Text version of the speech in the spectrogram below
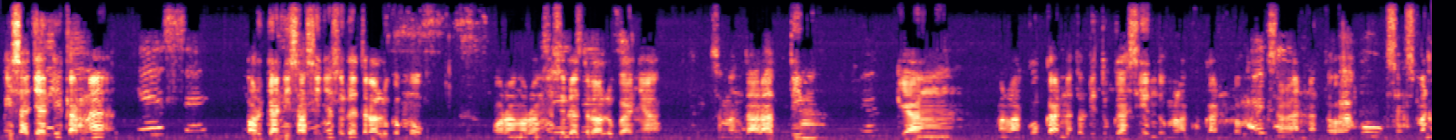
bisa jadi karena Yes. Organisasinya sudah terlalu gemuk, orang-orangnya sudah terlalu banyak, sementara tim yang melakukan atau ditugasi untuk melakukan pemeriksaan atau assessment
